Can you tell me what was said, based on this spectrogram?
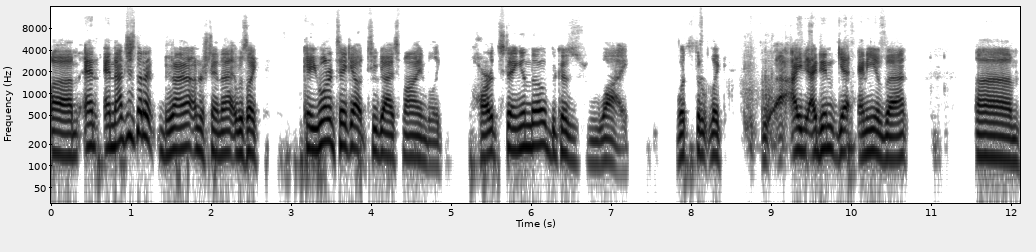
Um, and and not just that I did I not understand that. It was like okay, you want to take out two guys, fine, but like Hart staying in though, because why? What's the like? I I didn't get any of that. Um,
